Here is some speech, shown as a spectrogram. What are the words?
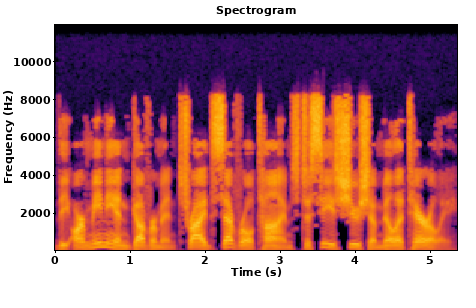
The Armenian government tried several times to seize Shusha militarily.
